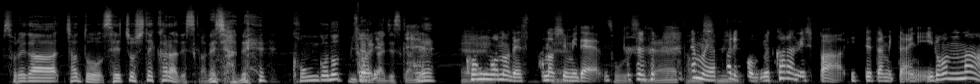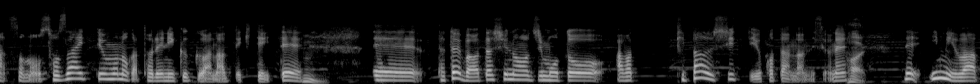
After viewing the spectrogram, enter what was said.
それがちゃんと成長してからですかねじゃあね。今後のみたいな感じですかね今後ののです。楽しみで。そうですね。でもやっぱりこうムカラニシパ言ってたみたいにいろんなその素材っていうものが取れにくくはなってきていて、みうん。で例えば私の地元あわピパ牛っていうことなんですよね。はい。で意味は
